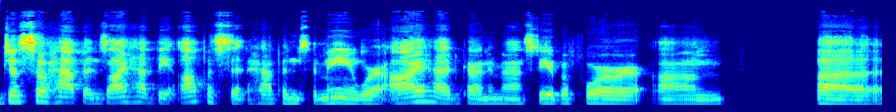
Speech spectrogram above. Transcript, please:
just so happens I had the opposite happen to me, where I had gynecomastia before um, uh,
